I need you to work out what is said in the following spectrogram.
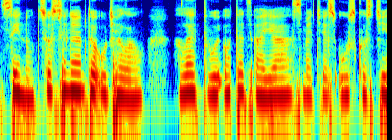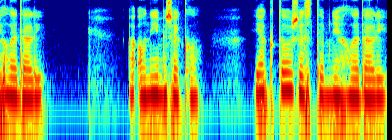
synu, co si nám to udělal? Hle, tvůj otec a já jsme tě z úzkostí hledali. A on jim řekl, jak to, že jste mě hledali?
